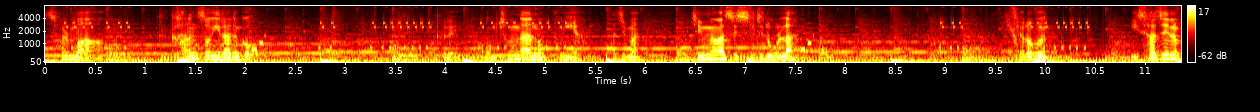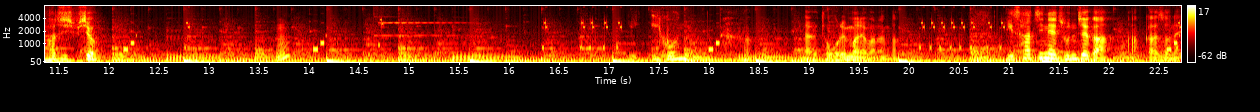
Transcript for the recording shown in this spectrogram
설마 그 가능성이라는 거 그래 엄청난 호풍이야. 하지만 증명할 수 있을지도 몰라. 여러분 이 사진을 봐주십시오. 응? 이, 이건 나더 오랜만에 말한다. 이 사진의 존재가 아까 전에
